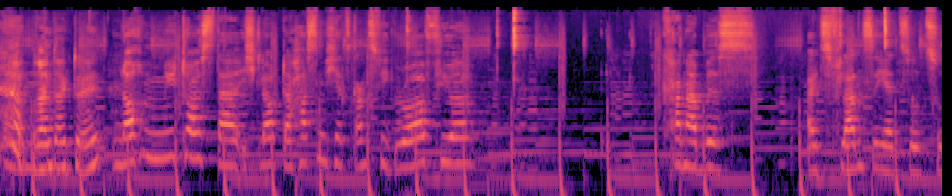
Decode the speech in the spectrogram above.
brandaktuell. Noch ein Mythos, da ich glaube, da hassen mich jetzt ganz viel Grower für Cannabis als Pflanze jetzt so zu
